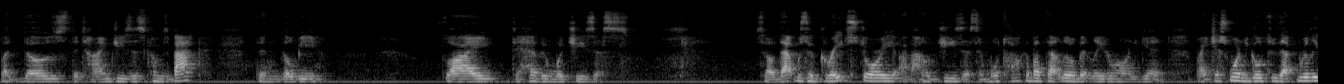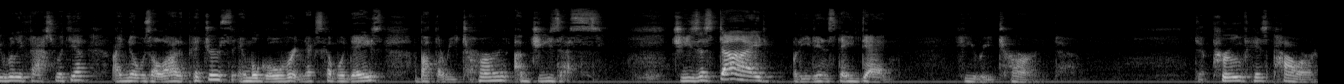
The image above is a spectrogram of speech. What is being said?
But those the time Jesus comes back, then they'll be fly to heaven with Jesus. So that was a great story about Jesus, and we'll talk about that a little bit later on again. But I just wanted to go through that really, really fast with you. I know it was a lot of pictures, and we'll go over it next couple of days about the return of Jesus. Jesus died, but he didn't stay dead. He returned to prove his power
